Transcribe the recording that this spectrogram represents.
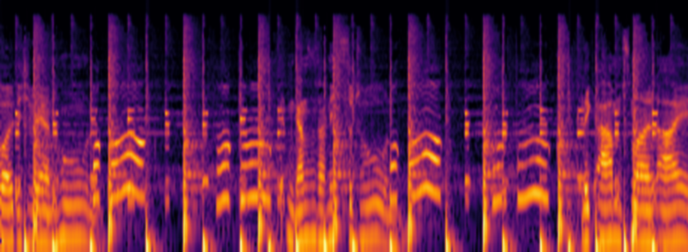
wollte, ich wäre ein Huhn. Hätte den ganzen Tag nichts zu tun. Leg abends mal ein Ei.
